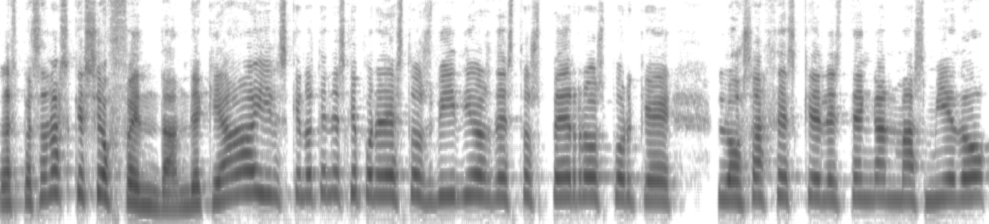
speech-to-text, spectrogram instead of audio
las personas que se ofendan de que, ay, es que no tienes que poner estos vídeos de estos perros porque los haces que les tengan más miedo,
